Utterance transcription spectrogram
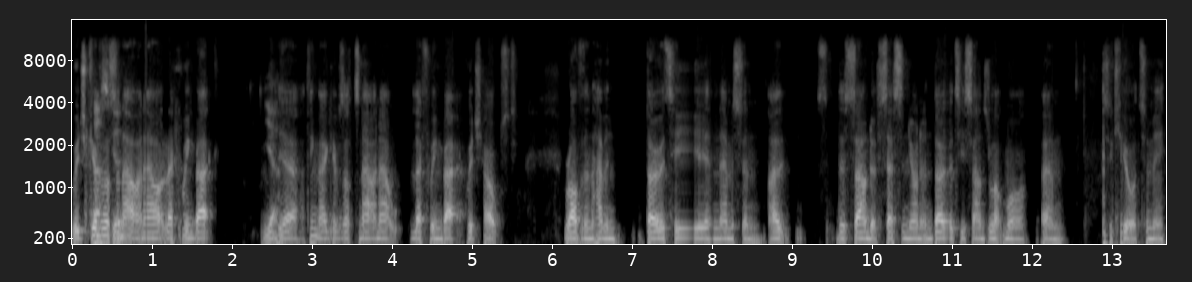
which gives That's us an out and out left wing back. yeah, Yeah, I think that gives us an out and out left wing back, which helps rather than having Doherty and Emerson. I, the sound of Sessignon and Doherty sounds a lot more um, secure to me,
